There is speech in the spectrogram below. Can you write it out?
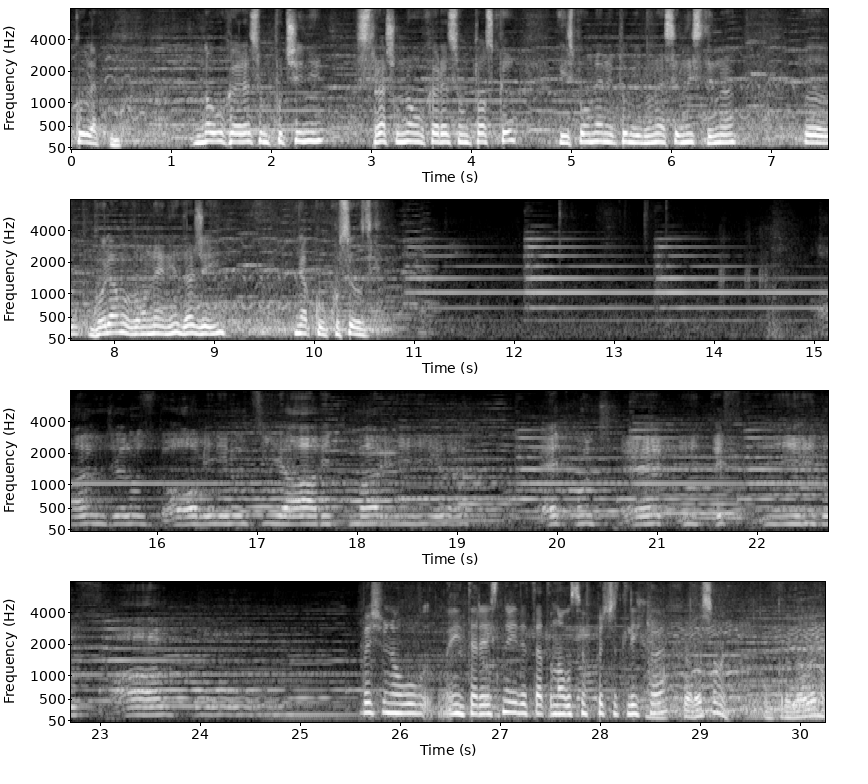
великолепно. Много харесвам почини, страшно много харесвам Тоска и изпълнението ми донесе наистина е, голямо вълнение, даже и няколко сълзи. Angelus Domini nunciavit Maria, et concepit Spiritus Sancto. Беше много интересно и децата много се впечатлиха. Харесаме, определено.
